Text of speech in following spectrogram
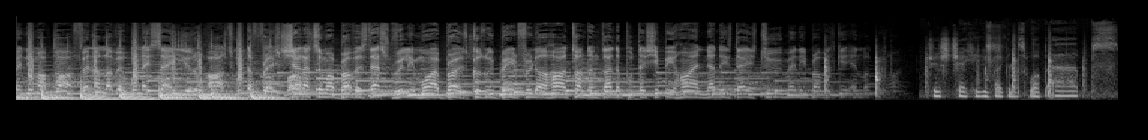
Coming in my path, and I love it when they say Lil Arts with the fresh bars. Shout out to my brothers, that's really my bros, cause we've been through the hard times. I'm glad to put that shit behind. Now these days, too many brothers getting locked behind. Just checking if I can swap apps.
